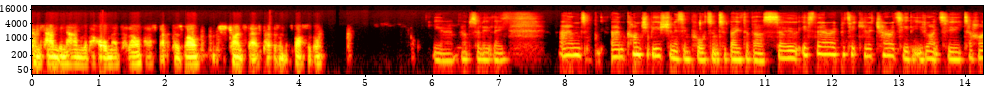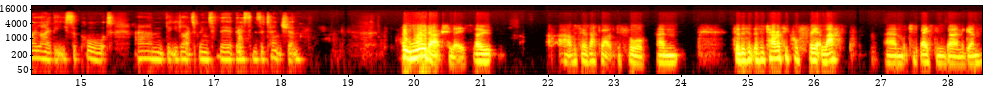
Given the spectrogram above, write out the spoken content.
comes hand in hand with the whole mental health aspect as well, which is trying to stay as present as possible. Yeah, absolutely. And um, contribution is important to both of us. So, is there a particular charity that you'd like to to highlight that you support, um, that you'd like to bring to the, the listeners' attention? I would actually. So, obviously, I was asked about this before. Um, so, there's a, there's a charity called Free at Last, um, which is based in Birmingham.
